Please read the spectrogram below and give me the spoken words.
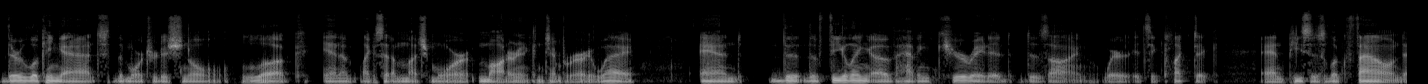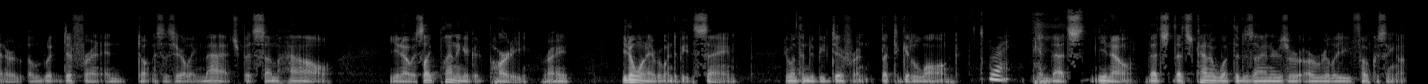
they're looking at the more traditional look in a, like I said, a much more modern and contemporary way. And the the feeling of having curated design, where it's eclectic and pieces look found and are a little bit different and don't necessarily match, but somehow, you know, it's like planning a good party, right? You don't want everyone to be the same. You want them to be different, but to get along Right. and that's you know that's that's kind of what the designers are, are really focusing on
